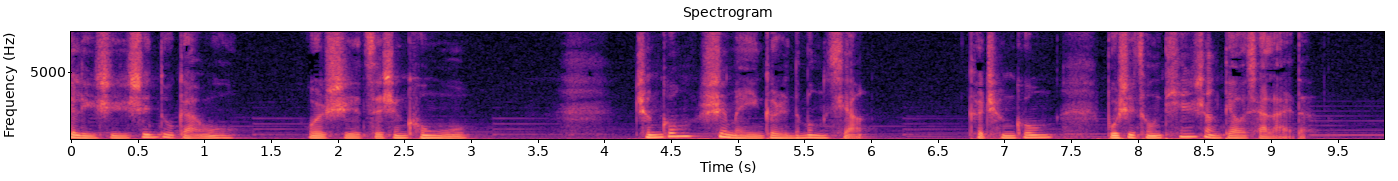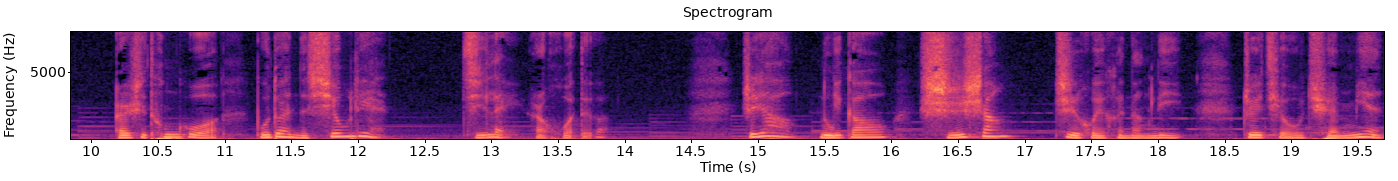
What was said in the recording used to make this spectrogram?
这里是深度感悟，我是此生空无。成功是每一个人的梦想，可成功不是从天上掉下来的，而是通过不断的修炼、积累而获得。只要努力高识商、智慧和能力，追求全面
